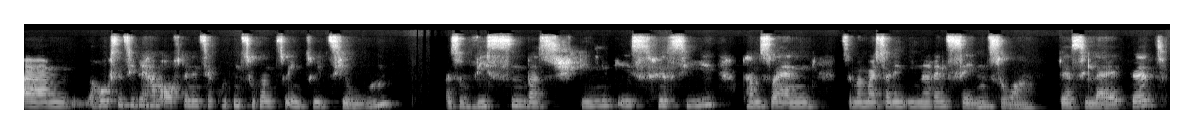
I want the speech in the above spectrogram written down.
Ähm, Hochsensible haben oft einen sehr guten Zugang zur Intuition, also wissen, was stimmig ist für sie und haben so einen, sagen wir mal, so einen inneren Sensor, der sie leitet.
